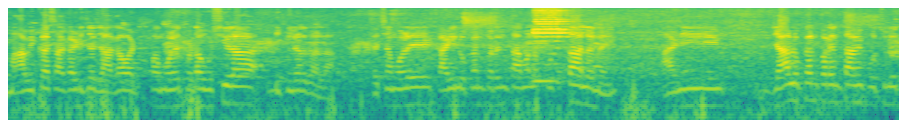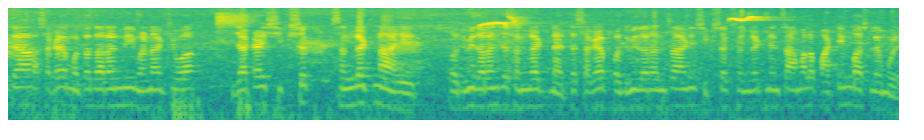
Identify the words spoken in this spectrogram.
महाविकास आघाडीच्या जागा वाटपामुळे थोडा उशिरा डिक्लेअर झाला. त्याच्यामुळे काही लोकांपर्यंत आम्हाला पोचता आलं नाही. आणि ज्या लोकांपर्यंत आम्ही पोचलो त्या सगळ्या मतदारांनी म्हणा किंवा ज्या काही शिक्षक संघटना आहेत पदवीधरांच्या संघटना आहेत त्या सगळ्या पदवीधरांचा आणि शिक्षक संघटनेचा आम्हाला पाठिंबा असल्यामुळे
